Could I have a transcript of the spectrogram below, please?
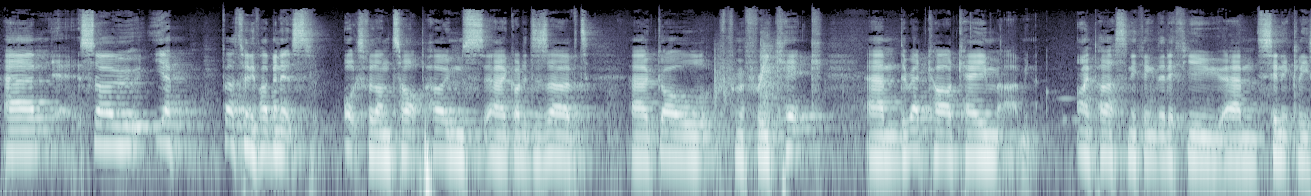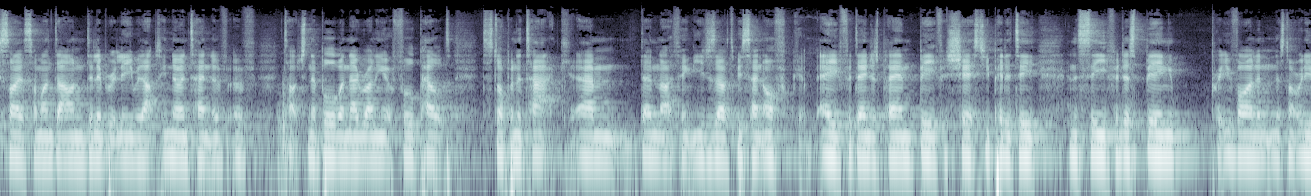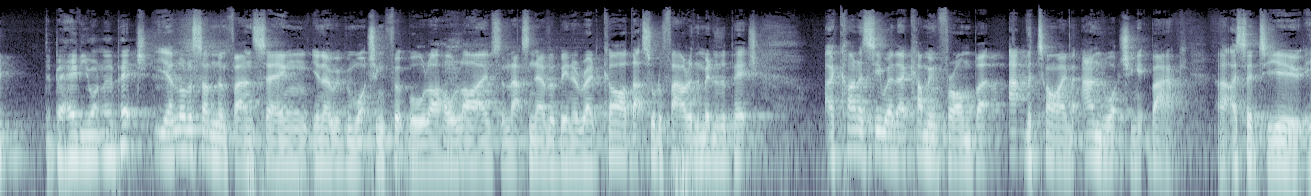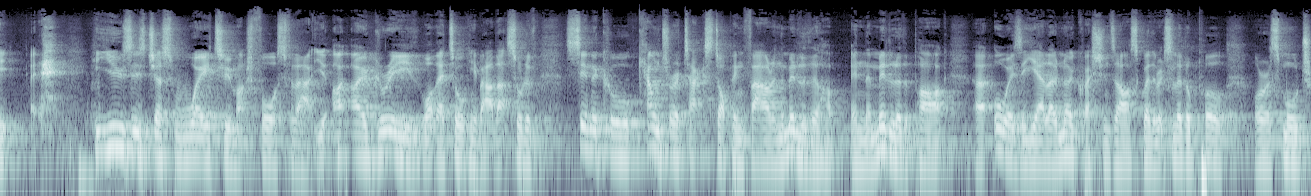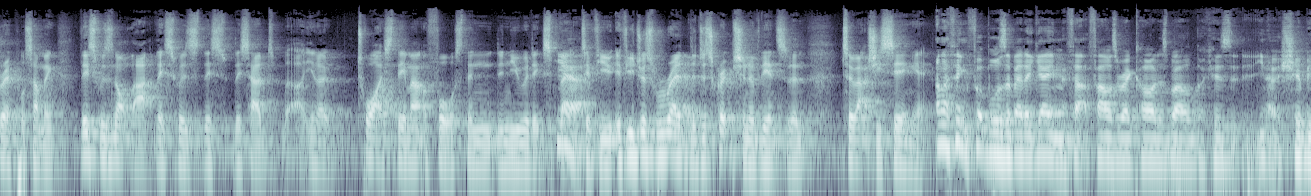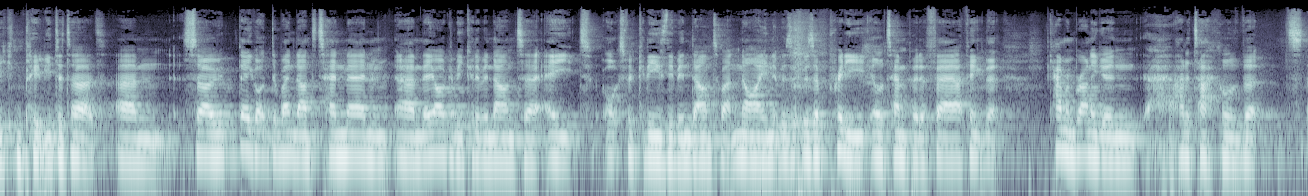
Um, so, yeah, first 25 minutes, Oxford on top. Holmes uh, got a deserved uh, goal from a free kick. Um, the red card came. I mean, I personally think that if you um, cynically slide someone down deliberately with absolutely no intent of, of, touching the ball when they're running at full pelt to stop an attack, um, then I think you deserve to be sent off. A for dangerous play, and B for sheer stupidity, and C for just being pretty violent and it's not really the behaviour you want on the pitch. Yeah, a lot of Sunderland fans saying, you know, we've been watching football our whole lives and that's never been a red card. That sort of foul in the middle of the pitch. I kind of see where they're coming from, but at the time and watching it back, uh, I said to you, he he uses just way too much force for that. I, I agree what they're talking about that sort of cynical counter attack stopping foul in the middle of the in the middle of the park, uh, always a yellow, no questions asked, whether it's a little pull or a small trip or something. This was not that. This was this this had uh, you know twice the amount of force than, than you would expect Yeah. if you if you just read the description of the incident to actually seeing it. And I think football's a better game if that fouls a red card as well, because you know it should be completely deterred. Um, so they got went down to ten men. Um, they could have been down to eight. Oxford could easily have been down to about nine. It was it was a pretty ill-tempered affair. I think that Cameron Brannagan had a tackle that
